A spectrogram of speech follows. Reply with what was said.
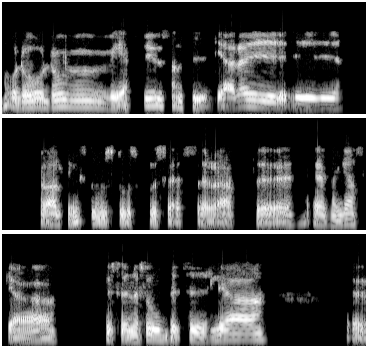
och då, då vet vi ju sedan tidigare i, i förvaltningsdomstolsprocesser att eh, även ganska till synes obetydliga eh,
